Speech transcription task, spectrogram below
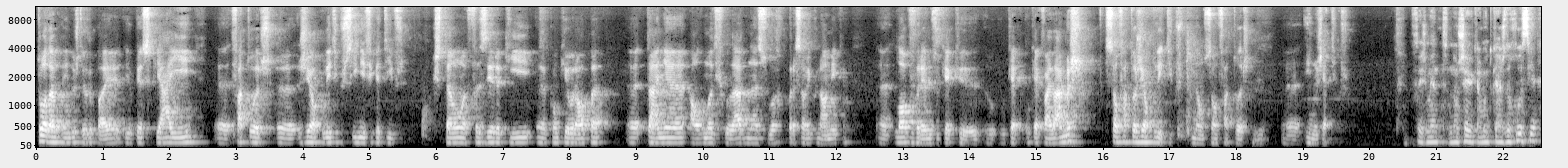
Toda a indústria europeia, eu penso que há aí fatores geopolíticos significativos que estão a fazer aqui com que a Europa tenha alguma dificuldade na sua recuperação económica logo veremos o que, é que, o, que é, o que é que vai dar, mas são fatores geopolíticos, não são fatores uh, energéticos. Felizmente não chega cá muito gás da Rússia.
